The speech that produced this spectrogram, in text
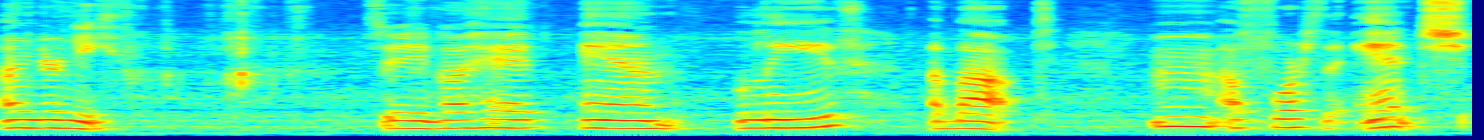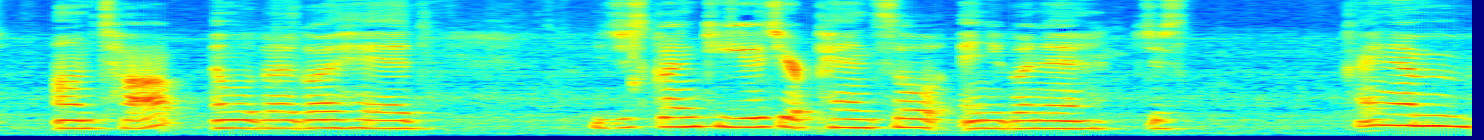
underneath. So you go ahead and leave about mm, a fourth an inch on top. And we're going to go ahead, you're just going to use your pencil and you're going to just kind of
